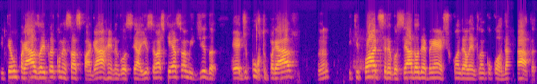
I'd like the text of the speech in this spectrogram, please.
e ter um prazo aí para começar a se pagar, renegociar isso. Eu acho que essa é uma medida é, de curto prazo né? e que pode ser negociada. A Odebrecht, quando ela entrou em concordata,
